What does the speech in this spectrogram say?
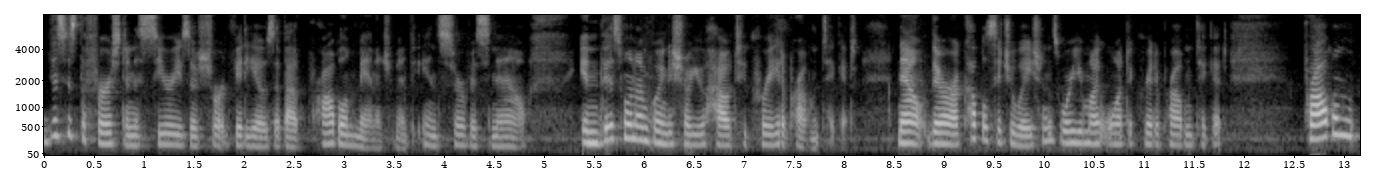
This is the first in a series of short videos about problem management in ServiceNow. In this one I'm going to show you how to create a problem ticket. Now there are a couple situations where you might want to create a problem ticket. Problem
